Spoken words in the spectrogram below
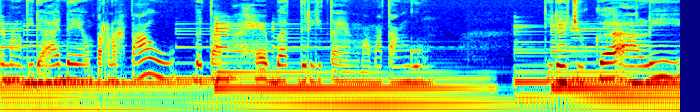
Memang tidak ada yang pernah tahu betapa hebat derita yang mama tanggung. Tidak juga Ali.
